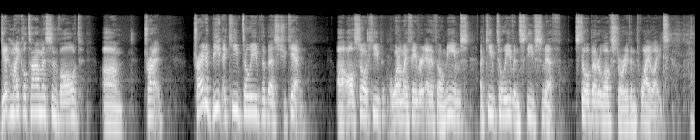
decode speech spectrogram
get Michael Thomas involved. Um, try try to beat Aqib Talib the best you can. Uh, also, Aqib, one of my favorite NFL memes, Aqib Talib and Steve Smith. Still a better love story than Twilight.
